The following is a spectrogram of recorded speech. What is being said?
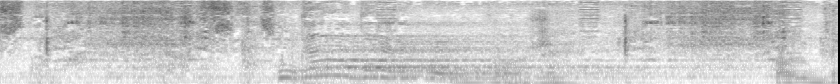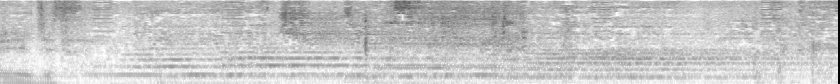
Снова. Да, дорогой. Боже, он бредит. Такая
